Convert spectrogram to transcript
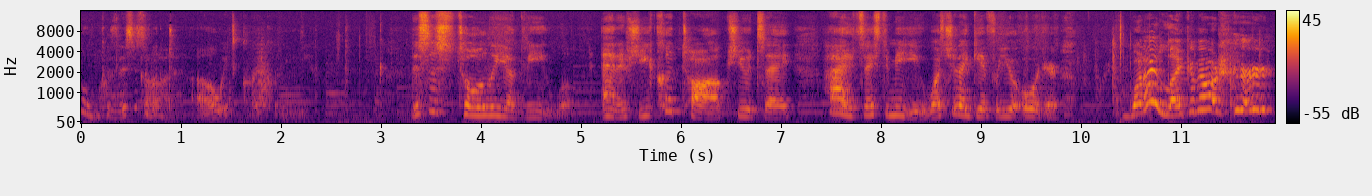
Oh Because this is God. a toe. It's cray cray. This is totally a me look. And if she could talk, she would say, Hi, it's nice to meet you. What should I get for your order? What I like about her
